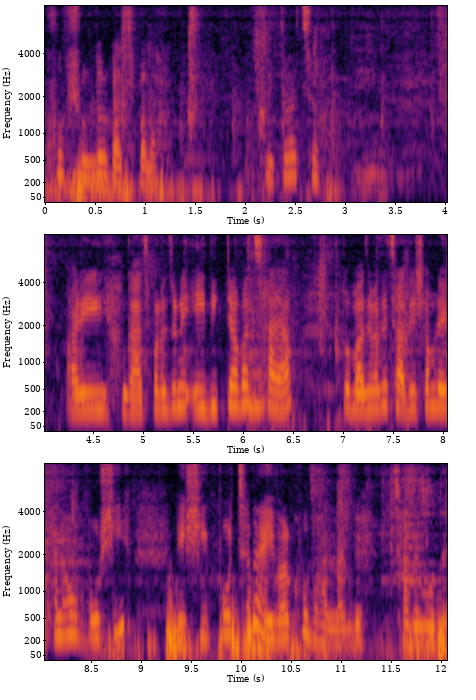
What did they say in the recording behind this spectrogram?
খুব সুন্দর গাছপালা। দেখতে পাচ্ছ? আর এই গাছপালার জন্য এই দিকটা আবার ছায়া। তো মাঝে মাঝে ছাদের সামনে এখানেও বসি। এই শীত পড়ছে না, এইবার খুব ভালো লাগবে ছাদের মধ্যে।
